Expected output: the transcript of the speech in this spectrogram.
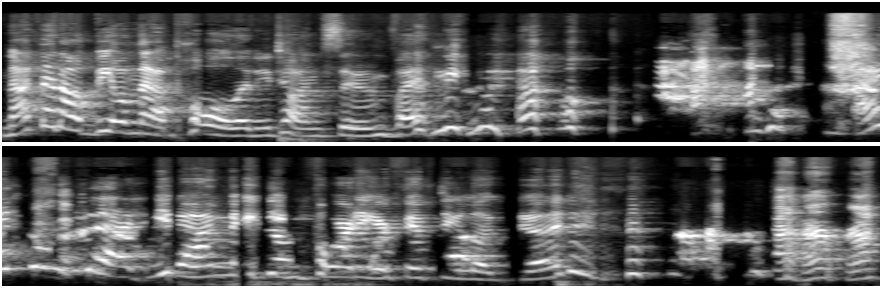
Not that I'll be on that pole anytime soon, but you know, I think that you know I'm making 40 or 50 look good. All right.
